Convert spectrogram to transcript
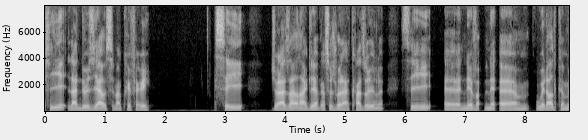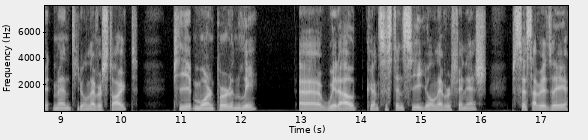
Puis la deuxième, c'est ma préférée. C'est, je vais la dire en anglais, après ça, je vais la traduire. C'est euh, euh, Without commitment, you'll never start. Puis, more importantly, without consistency, you'll never finish. Puis ça, ça veut dire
